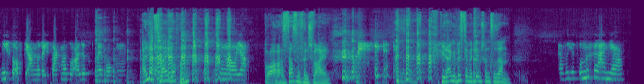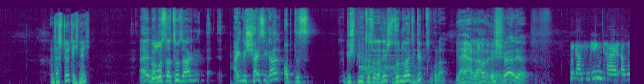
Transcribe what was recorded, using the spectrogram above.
nicht so oft wie andere. Ich sag mal so alle zwei Wochen. Alle zwei Wochen? Genau, ja. Boah, was ist das denn für ein Schwein? Wie lange bist du mit dem schon zusammen? Also jetzt ungefähr ein Jahr. Und das stört dich nicht? Ey, man Nee. muss dazu sagen, eigentlich scheißegal, ob das gespielt ist oder nicht. So eine Leute gibt's, Bruder. Ja, ja, glaub ich. Ich schwöre dir. Ganz im Gegenteil. Also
